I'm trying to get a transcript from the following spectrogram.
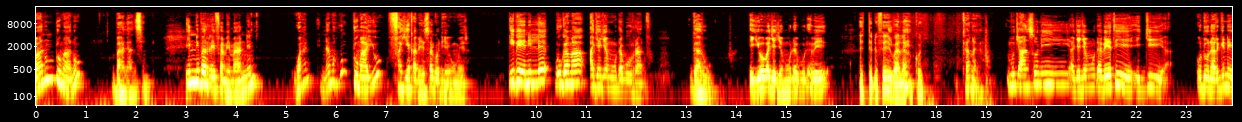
waan hundumaanuu baalaansiingi. Inni barreeffame maannin waan nama hundumaayyuu fayya qabeessa godhee uumeera. Dhibeen illee dhugamaa ajajamuu dhabuu irraa dhufa. Garuu iyyooba ajajamuu dhabuu dhabee. Itti dhufee balaan kun. Kana mucaan sun ajajamuu dhabeeti ijji uduun argine.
